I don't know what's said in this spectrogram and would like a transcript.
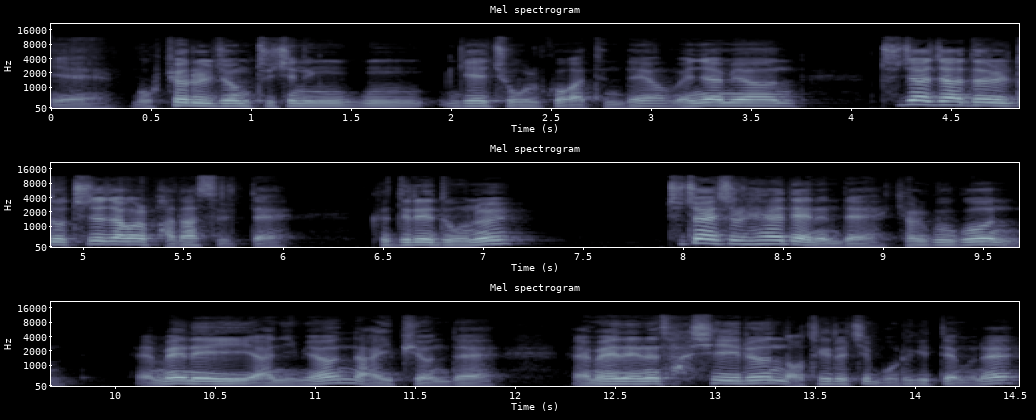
예, 목표를 좀 두시는 게 좋을 것 같은데요. 왜냐하면 투자자들도 투자장을 받았을 때 그들의 돈을 투자 회수를 해야 되는데 결국은 M&A 아니면 IPO인데 M&A는 사실은 어떻게 될지 모르기 때문에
